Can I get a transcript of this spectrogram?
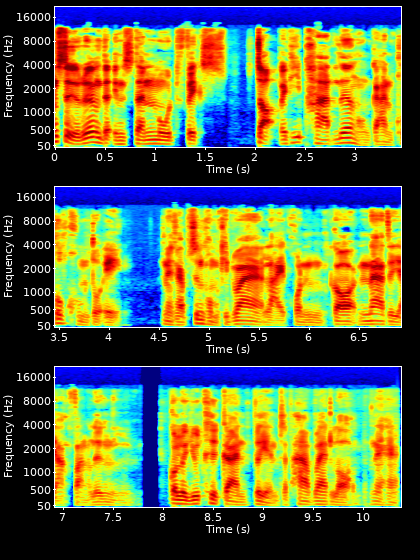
หนังสือเรื่อง The Instant Mood Fix เจาะไปที่พาร์ทเรื่องของการควบคุมตัวเองนะครับซึ่งผมคิดว่าหลายคนก็น่าจะอยากฟังเรื่องนี้ กลยุทธ์คือการเปลี่ยนสภาพแวดล้อมนะฮะ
